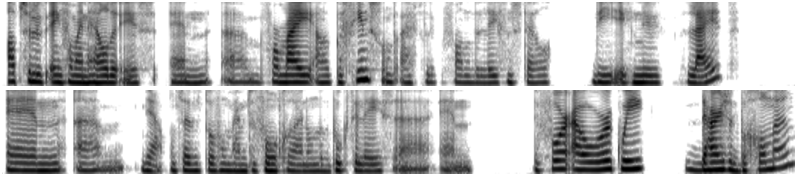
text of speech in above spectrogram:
absoluut een van mijn helden is. En um, voor mij aan het begin stond eigenlijk van de levensstijl die ik nu leid. En um, ja, ontzettend tof om hem te volgen en om het boek te lezen. En de 4-Hour Workweek, daar is het begonnen.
